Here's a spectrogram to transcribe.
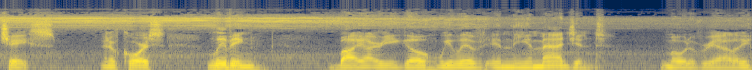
chase. And of course, living by our ego, we lived in the imagined mode of reality.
